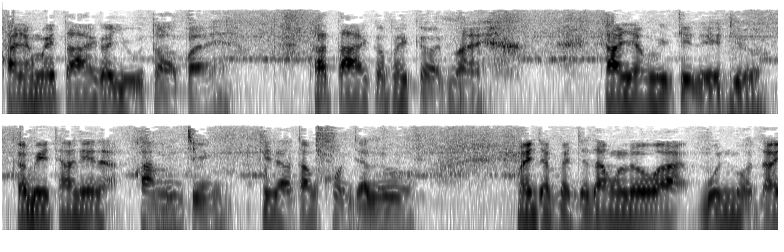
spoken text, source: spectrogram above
ถ้ายังไม่ตายก็อยู่ต่อไป ถ้าตายก็ไปเกิดใหม่ ถ้ายังมีกิเลสอยู่ ก็มีเท่านี้แหละความเป็นจริงที่เราต้องควรจะรู้ ไม่จำเป็นจะต้องรู้ว่าบุญหมดแล้ว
